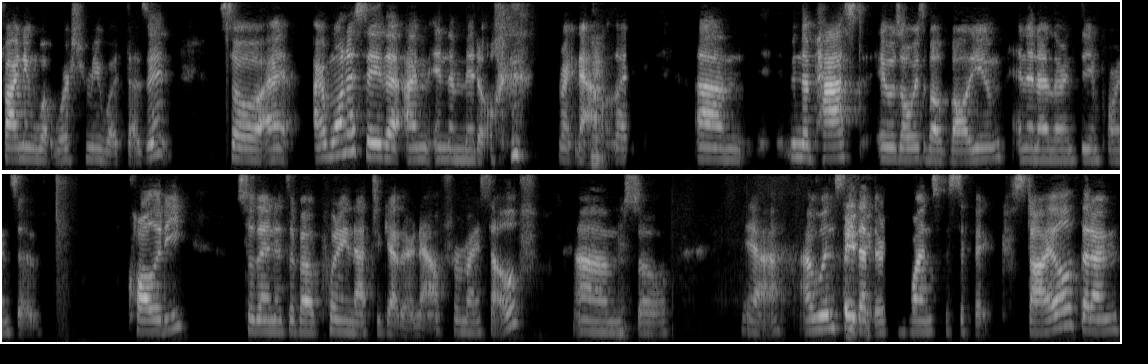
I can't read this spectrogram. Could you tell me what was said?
finding what works for me, what doesn't. So I, I want to say that I'm in the middle right now. Mm. Like, um, in the past, it was always about volume, and then I learned the importance of quality so then it's about putting that together now for myself. Um, so yeah i wouldn't say that there's one specific style that i'm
